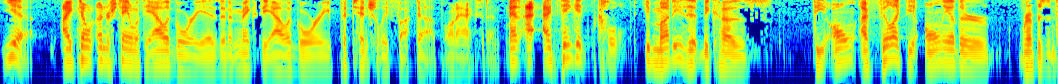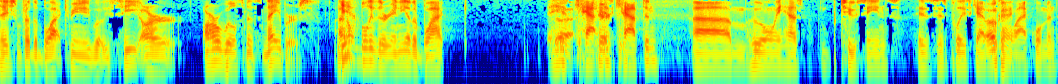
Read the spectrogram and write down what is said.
Yeah, I don't understand what the allegory is, and it makes the allegory potentially fucked up on accident. and I, I think it it muddies it because the only I feel like the only other representation for the black community what we see are are Will Smith's neighbors. I Yeah. don't believe there are any other black. His Uh, cap, his captain, um, who only has two scenes. His his police captain Okay. a black woman.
